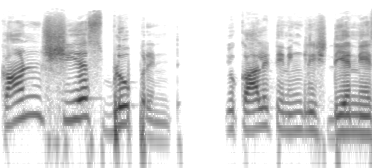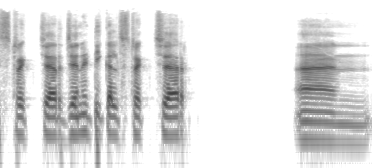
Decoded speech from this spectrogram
conscious blueprint. You call it in English DNA structure, genetical structure, and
